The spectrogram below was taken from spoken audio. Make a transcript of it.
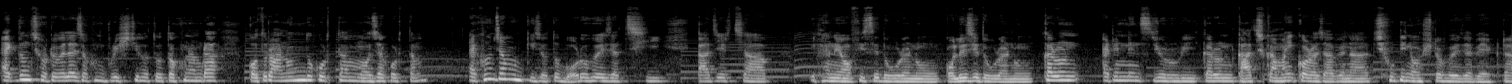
একদম ছোটোবেলায় যখন বৃষ্টি হতো, তখন আমরা কতটা আনন্দ করতাম, মজা করতাম? এখন যেমন কি, যত বড় হয়ে যাচ্ছি, কাজের চাপ, এখানে অফিসে দৌড়ানো কলেজে দৌড়ানো, কারণ অ্যাটেন্ডেন্স জরুরি, কারণ কাজ কামাই করা যাবে না, ছুটি নষ্ট হয়ে যাবে একটা।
